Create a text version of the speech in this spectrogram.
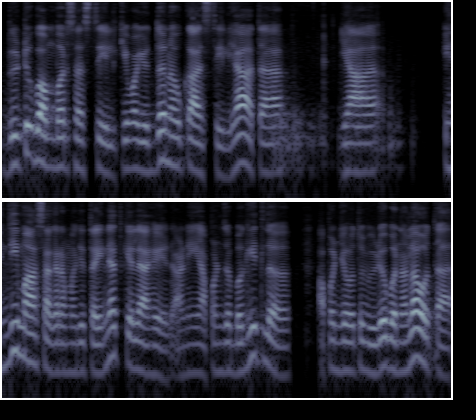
बी टू बॉम्बर्स असतील किंवा युद्धनौका असतील, ह्या आता या हिंदी महासागरामध्ये तैनात केल्या आहेत आणि आपण जर बघितलं, आपण जेव्हा तो व्हिडिओ बनवला होता,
